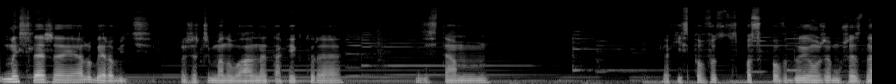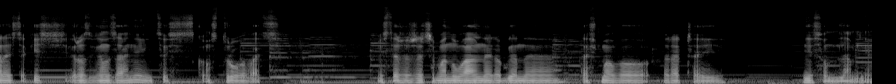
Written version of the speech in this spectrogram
myślę, że ja lubię robić rzeczy manualne, takie, które gdzieś tam w jakiś sposób powodują, że muszę znaleźć jakieś rozwiązanie i coś skonstruować. Myślę, że rzeczy manualne robione taśmowo raczej nie są dla mnie.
